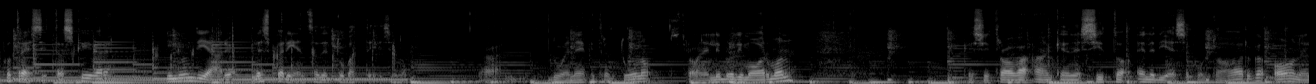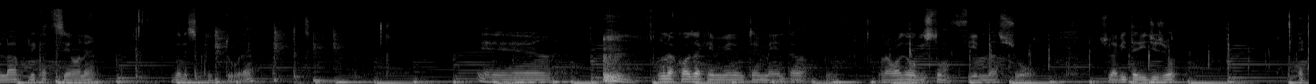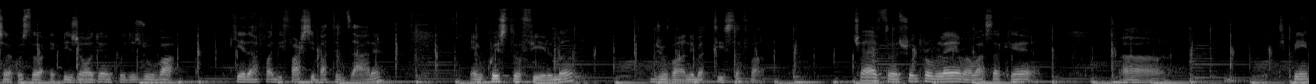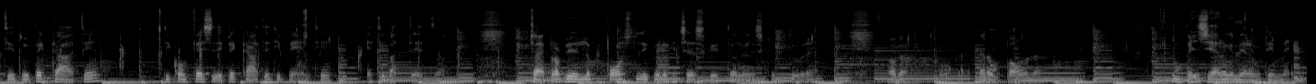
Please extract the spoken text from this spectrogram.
Potresti trascrivere in un diario l'esperienza del tuo battesimo. 2 Nefi 31 si trova nel libro di Mormon che si trova anche nel sito lds.org o nell'applicazione delle scritture. E una cosa che mi viene venuta in mente, una volta ho visto un film su, sulla vita di Gesù e c'era questo episodio in cui Gesù va, chiede di farsi battezzare e in questo film Giovanni Battista fa, certo nessun problema, basta che uh, ti penti dei tuoi peccati, ti confessi dei peccati e ti penti e ti battezza. Cioè è proprio l'opposto di quello che c'è scritto nelle scritture. Vabbè, comunque era un po' una, un pensiero che mi era venuto in mente.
